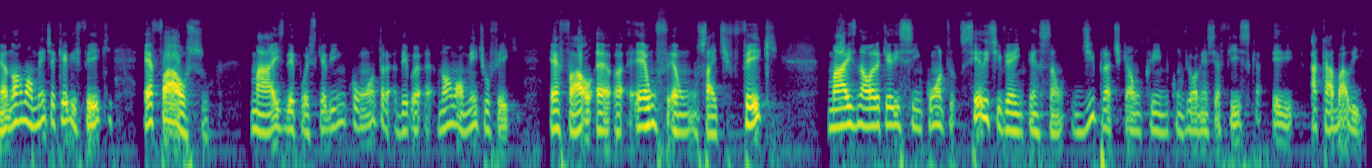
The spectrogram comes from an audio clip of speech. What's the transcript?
Né? Normalmente aquele fake é falso, mas depois que ele encontra, eh, normalmente o fake é, fal, é, é, um, é um site fake mas na hora que ele se encontra, se ele tiver a intenção de praticar um crime com violência física, ele acaba ali.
